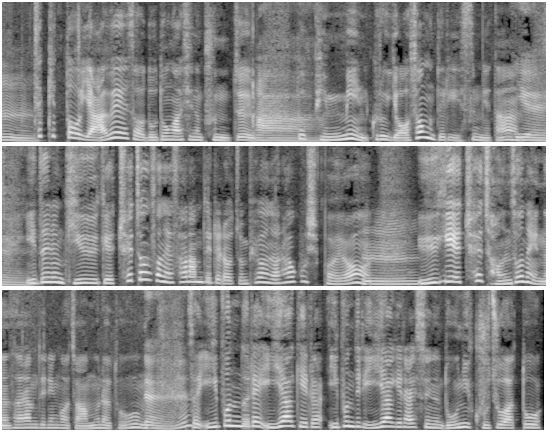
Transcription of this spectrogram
음. 특히 또 야외에서 노동하시는 분들, 아. 또 빈민 그리고 여성들이 있습니다. 예. 이들은 기후 위기의 최전선의 사람들이라고 좀 표현을 하고 싶어요. 음. 위기의 최전선에 있는 사람들인 거죠 아무래도. 네. 그래서 이분들의 이야기를 이분들이 이야기를 할 수 있는 논의 구조와 또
